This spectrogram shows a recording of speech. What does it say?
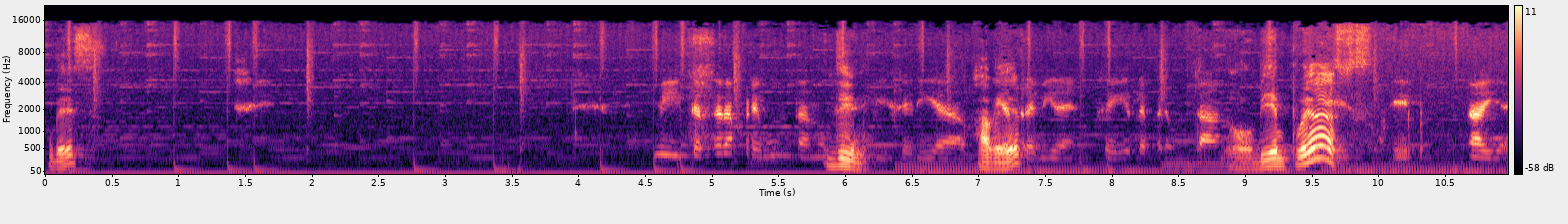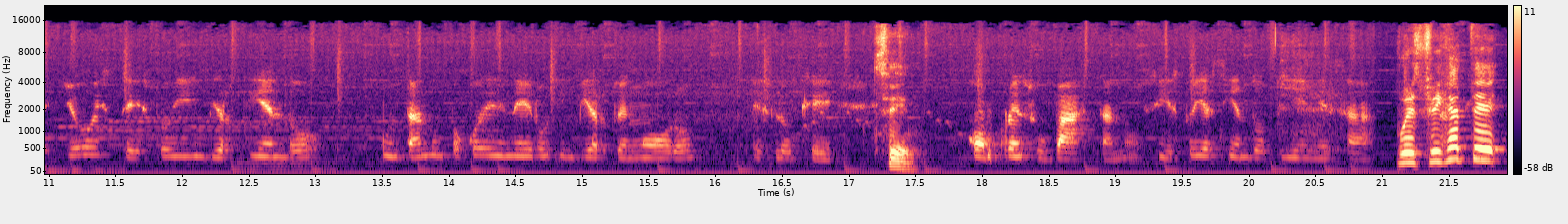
¿Ves? Mi tercera pregunta, no Dime. Sé si sería a ver. en seguirle preguntando. O bien puedas. Este, yo este, estoy invirtiendo, juntando un poco de dinero, invierto en oro, es lo que sí compro en subasta, ¿no? Si estoy haciendo bien esa... Pues fíjate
